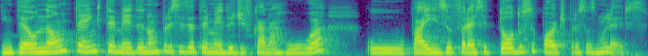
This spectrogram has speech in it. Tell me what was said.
Então não tem que ter medo, não precisa ter medo de ficar na rua. O país oferece todo o suporte para essas mulheres.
